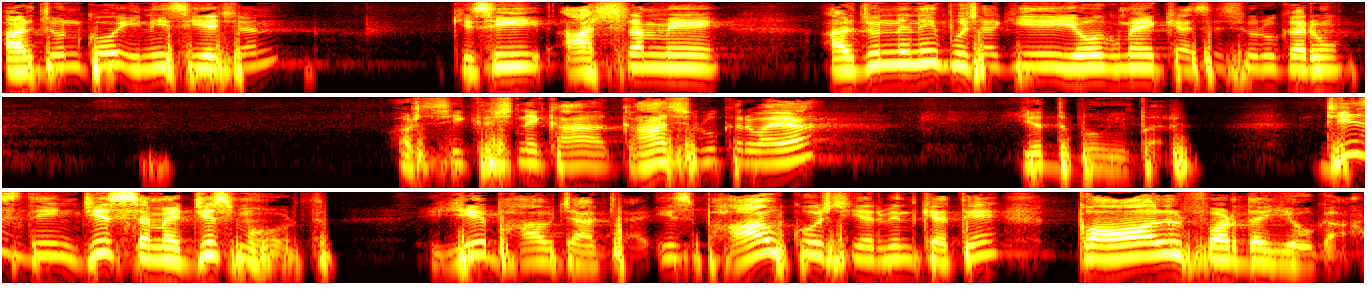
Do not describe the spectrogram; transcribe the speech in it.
अर्जुन को इनिशिएशन किसी आश्रम में, अर्जुन ने नहीं पूछा कि ये योग मैं कैसे शुरू करूँ? और श्री कृष्ण ने कहा कहा शुरू करवाया? युद्ध भूमि पर। जिस दिन, जिस समय, जिस मुहूर्त, ये भाव जाग जाए। इस भाव को श्री अरविंद कहते हैं कॉल फॉर द योगा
